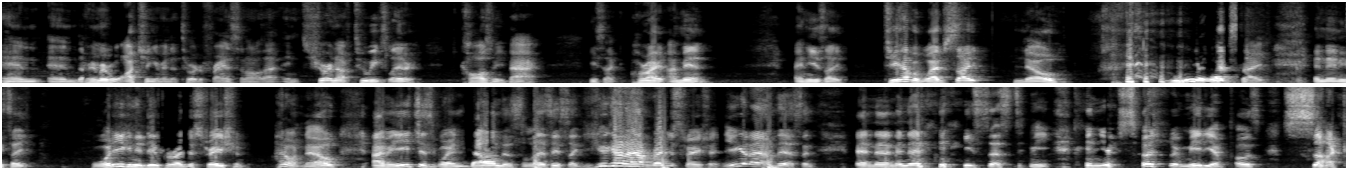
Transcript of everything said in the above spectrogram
And and I remember watching him in the Tour de France and all that. And sure enough, 2 weeks later he calls me back He's like, all right, I'm in. And he's like, do you have a website? No. You need a website. And then he's like, what are you going to do for registration? I don't know. I mean, he just went down this list. He's like, you got to have registration. You got to have this. And and then and then he says to me, "And your social media posts suck."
